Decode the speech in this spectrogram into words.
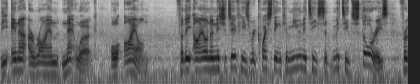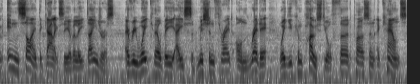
the Inner Orion Network or ION. For the ION initiative he's requesting community submitted stories from inside the galaxy of Elite Dangerous. Every week there'll be a submission thread on reddit where you can post your third person accounts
